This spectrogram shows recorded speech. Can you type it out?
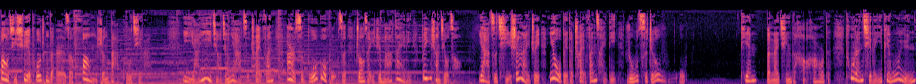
抱起血泊中的儿子，放声大哭起来。一牙一脚将亚子踹翻，二次夺过虎子，装在一只麻袋里，背上就走。亚子起身来追，又被他踹翻在地，如此者五。天本来晴得好好的，突然起了一片乌云。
